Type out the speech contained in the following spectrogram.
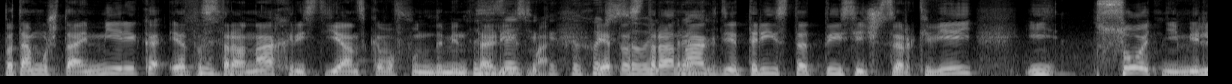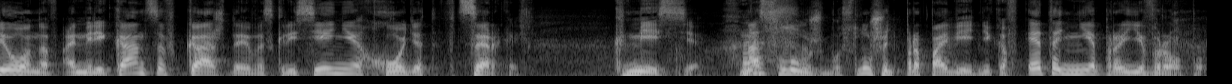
Потому что Америка – это страна христианского фундаментализма. Знаете, Это страна, где 300 тысяч церквей и сотни миллионов американцев каждое воскресенье ходят в церковь к мессе, на Хорошо. службу, слушать проповедников. Это не про Европу.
